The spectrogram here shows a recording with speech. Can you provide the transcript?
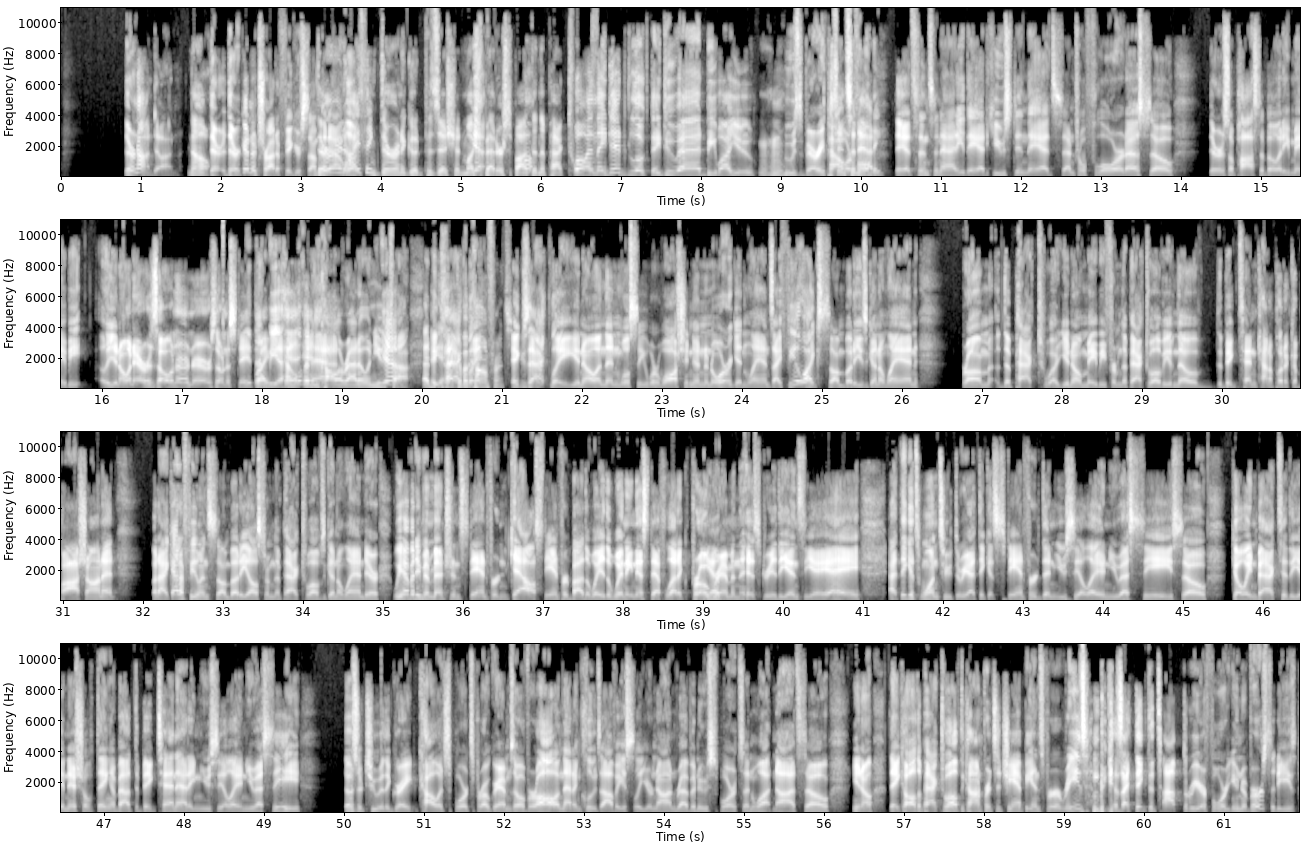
they're not done. No. They're, they're going to try to figure something They're out. in, I think they're in a good position, much Yeah. better spot Well- than the Pac-12. well, and they did look. They do add BYU, who's very powerful. Mm-hmm. Cincinnati. They had Cincinnati. They had Houston. They had Central Florida. So there's a possibility, maybe uh, you know, in Arizona and Arizona State, that'd Right. be a hell of an and ad. Colorado and Utah. Yeah, That'd be a heck of a conference. Exactly. You know, and then we'll see where Washington and Oregon lands. I feel like somebody's going to land from the Pac-12. Uh, you know, maybe from the Pac-12, even though the Big Ten kind of put a kibosh on it. But I got a feeling somebody else from the Pac 12 is going to land there. We haven't even mentioned Stanford and Cal. Stanford, by the way, the winningest athletic program in the history of the NCAA. I think it's one, two, three. I think it's Stanford, then UCLA and USC. So going back to the initial thing about the Big Ten adding UCLA and USC, those are two of the great college sports programs overall, and that includes obviously your non-revenue sports and whatnot. So, you know, they call the Pac-12 the Conference of Champions for a reason because I think the top three or four universities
